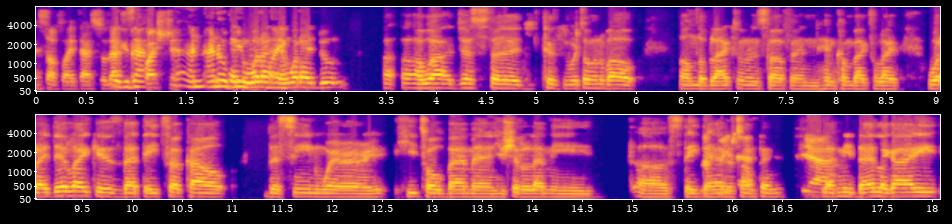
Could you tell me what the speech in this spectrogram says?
and stuff like that. So that's Because the I, question. I, I know and people what are I, like and what I do, uh, uh, well, just because we're talking about um the black suit and stuff, and him come back to life. What I did like is that they took out the scene where he told Batman, "You should have let me uh stay Let dead" or dead. something. yeah, let me dead. Like I,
